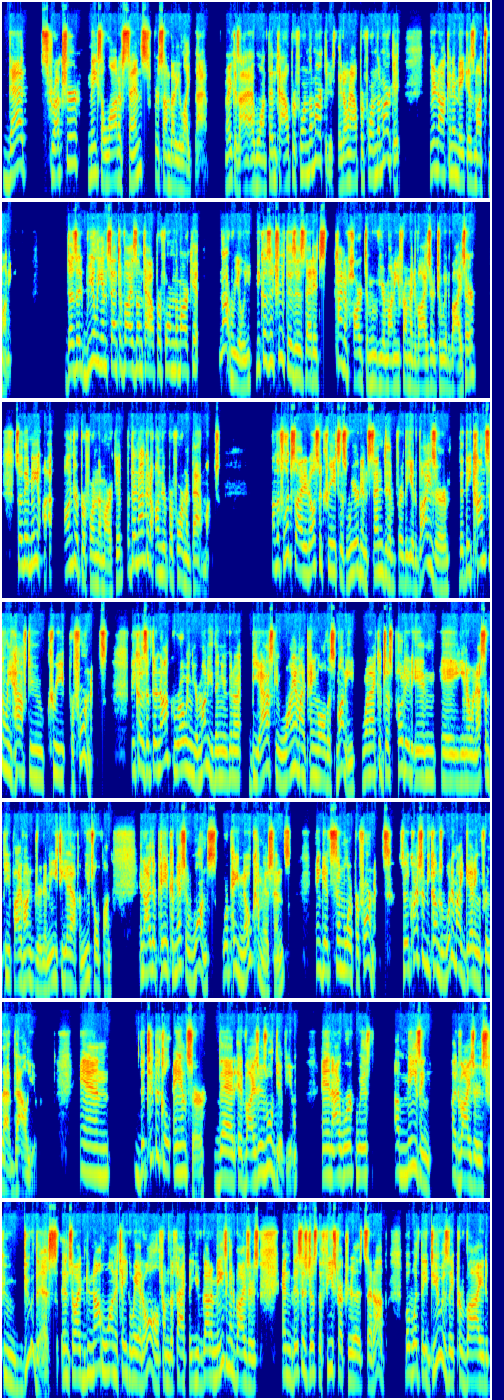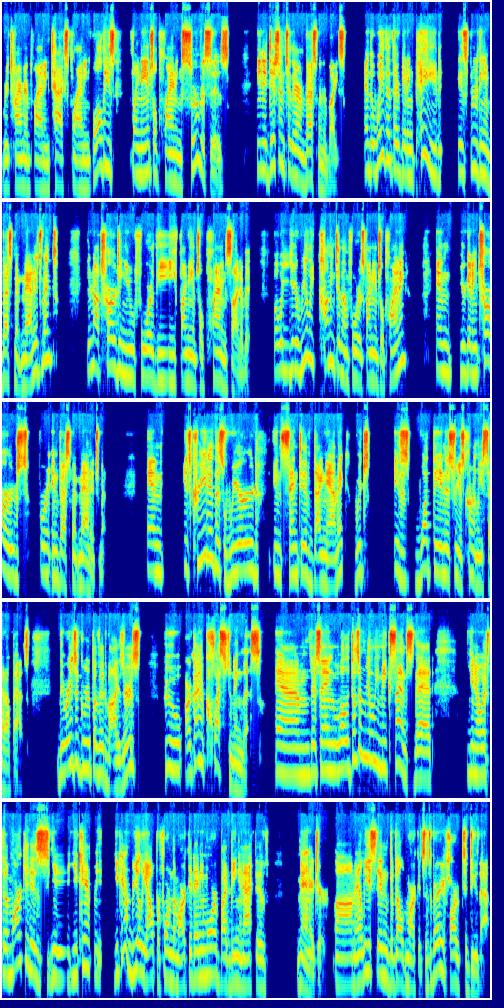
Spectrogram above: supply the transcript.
that structure makes a lot of sense for somebody like that, right? Because I, I want them to outperform the market. If they don't outperform the market, they're not going to make as much money. Does it really incentivize them to outperform the market? Not really, because the truth is is that it's kind of hard to move your money from advisor to advisor. So they may uh, underperform the market, but they're not going to underperform it that much. On the flip side, it also creates this weird incentive for the advisor that they constantly have to create performance. Because if they're not growing your money, then you're going to be asking, why am I paying all this money when I could just put it in a, you know, an S&P 500, an ETF, a mutual fund, and either pay a commission once or pay no commissions and get similar performance. So the question becomes, what am I getting for that value? And the typical answer that advisors will give you, and I work with amazing advisors who do this. And so I do not want to take away at all from the fact that you've got amazing advisors and this is just the fee structure that's set up. But what they do is they provide retirement planning, tax planning, all these financial planning services in addition to their investment advice. And the way that they're getting paid is through the investment management they're not charging you for the financial planning side of it. But what you're really coming to them for is financial planning, and you're getting charged for investment management. And it's created this weird incentive dynamic, which is what the industry is currently set up as. There is a group of advisors who are kind of questioning this. And they're saying, well, it doesn't really make sense that you know, if the market is you, you can't you can't really outperform the market anymore by being an active manager. Um, at least in developed markets, it's very hard to do that.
